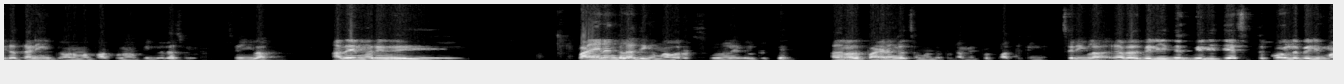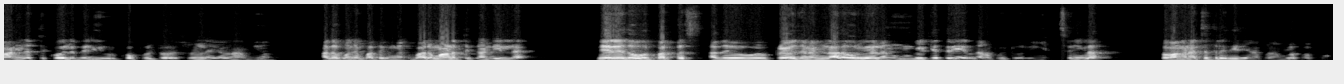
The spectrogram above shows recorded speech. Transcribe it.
இதைத்தான் நீங்க கவனமா பார்க்கணும் அப்படிங்கிறத சொல்றேன். சரிங்களா? அதே மாதிரி பயணங்கள் அதிகமாக வர சூழ்நிலைகள் இருக்கு. அதனால பயணங்கள் சம்பந்தப்பட்ட அமைப்பு பார்த்துக்கோங்க. சரிங்களா? அதாவது வெளி வெளி தேசத்துக்கோ இல்லை வெளி மாநிலத்துக்கோ இல்லை வெளியூருக்கோ போயிட்டு வர சூழ்நிலைகள்லாம் அமையும். அதை கொஞ்சம் பார்த்துக்கோங்க. வருமானத்துக்காண்டி இல்லை. வேற ஏதோ ஒரு பர்பஸ் அது ஒரு பிரயோஜனம் இல்லாத ஒரு வேலைன்னு உங்களுக்கே தெரியும். இருந்தாலும் போயிட்டு வருவீங்க. சரிங்களா? இப்போ வாங்க நட்சத்திர ரீதியான பலன்களை பார்ப்போம்.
